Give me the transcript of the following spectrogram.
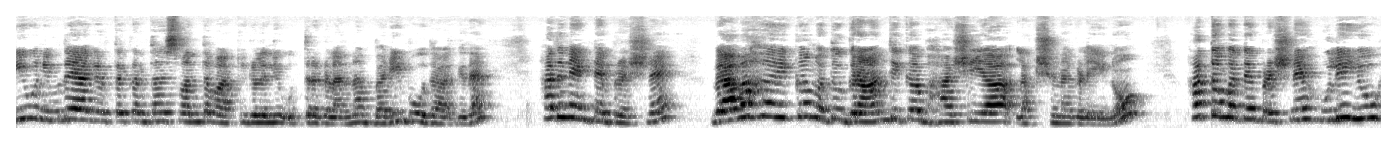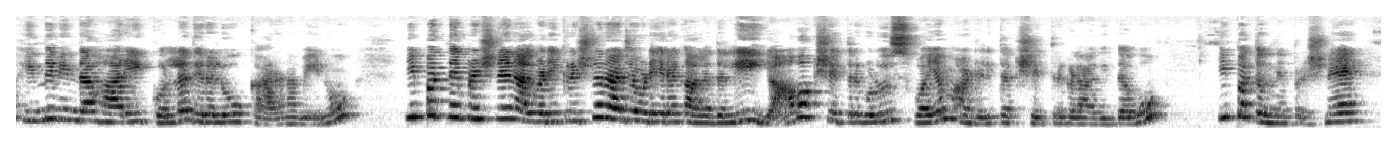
ನೀವು ನಿಮ್ಮದೇ ಆಗಿರ್ತಕ್ಕಂತಹ ಸ್ವಂತ ವಾಕ್ಯಗಳಲ್ಲಿ ಉತ್ತರಗಳನ್ನ ಬರೀಬಹುದಾಗಿದೆ. ಹದಿನೆಂಟನೇ ಪ್ರಶ್ನೆ ವ್ಯಾವಹಾರಿಕ ಮತ್ತು ಗ್ರಾಂಥಿಕ ಭಾಷೆಯ ಲಕ್ಷಣಗಳೇನು? ಹತ್ತೊಂಬತ್ತನೇ ಪ್ರಶ್ನೆ, ಹುಲಿಯು ಹಿಂದಿನಿಂದ ಹಾರಿ ಕೊಲ್ಲದಿರಲು ಕಾರಣವೇನು? ಇಪ್ಪತ್ತನೇ ಪ್ರಶ್ನೆ, ನಾಲ್ವಡಿ ಕೃಷ್ಣರಾಜ ಒಡೆಯರ ಕಾಲದಲ್ಲಿ ಯಾವ ಕ್ಷೇತ್ರಗಳು ಸ್ವಯಂ ಆಡಳಿತ ಕ್ಷೇತ್ರಗಳಾಗಿದ್ದವು? ಇಪ್ಪತ್ತೊಂದನೇ ಪ್ರಶ್ನೆ,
